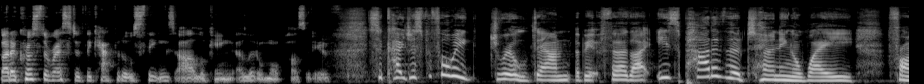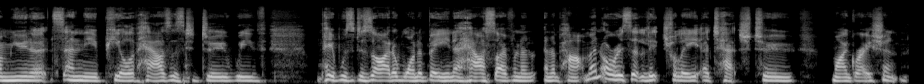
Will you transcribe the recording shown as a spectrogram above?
But across the rest of the capitals, things are looking a little more positive. So, Kate, just before we drill down a bit further, is part of the turning away from units and the appeal of houses to do with people's desire to want to be in a house over an, an apartment, or is it literally attached to migration?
